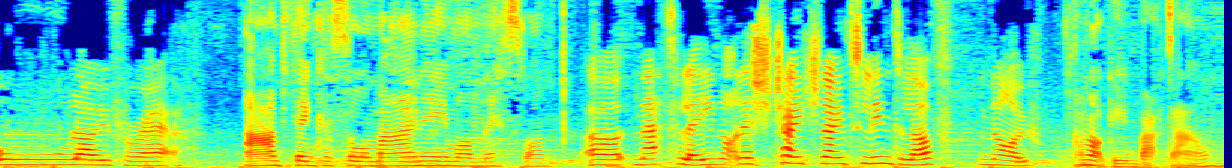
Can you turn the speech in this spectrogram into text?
all over it. I think I saw my name on this one. Uh, Natalie, not unless you change your name to Linda, love. No. I'm not going back down.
